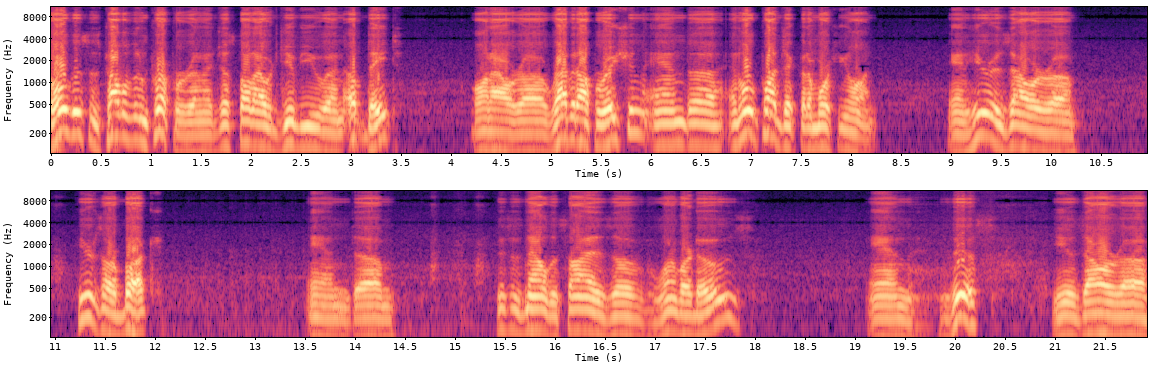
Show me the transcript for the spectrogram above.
Hello, this is Paladin Prepper, and I just thought I would give you an update on our uh, rabbit operation and, uh, and a little project that I'm working on. And here is our uh, here's our buck, and um, this is now the size of one of our does, and this is our uh,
